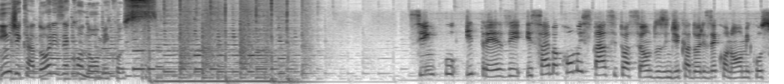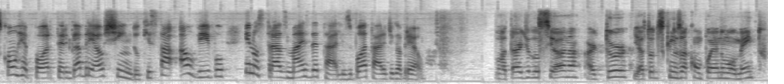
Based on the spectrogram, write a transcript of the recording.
Indicadores econômicos. 5 e 13 e saiba como está a situação dos indicadores econômicos com o repórter Gabriel Chindo, que está ao vivo e nos traz mais detalhes. Boa tarde, Gabriel. Boa tarde, Luciana, Arthur e a todos que nos acompanham no momento.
